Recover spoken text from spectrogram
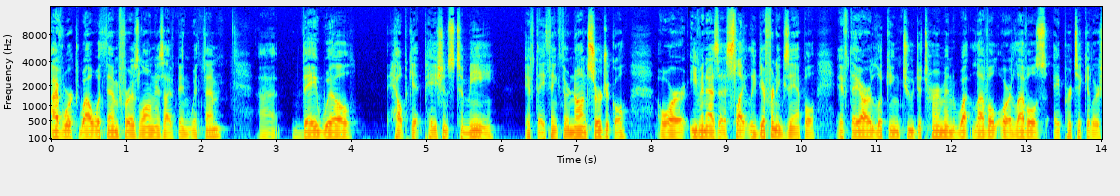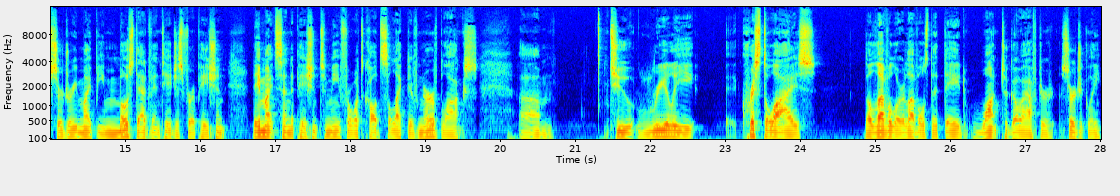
I've worked well with them for as long as I've been with them. Uh, they will help get patients to me if they think they're non surgical, or even as a slightly different example, if they are looking to determine what level or levels a particular surgery might be most advantageous for a patient, they might send a patient to me for what's called selective nerve blocks um, to really crystallize the level or levels that they'd want to go after surgically.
